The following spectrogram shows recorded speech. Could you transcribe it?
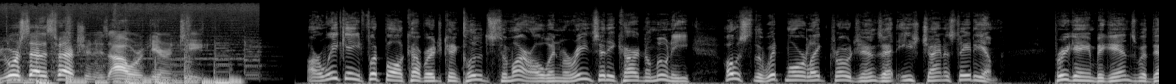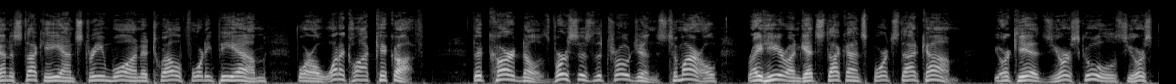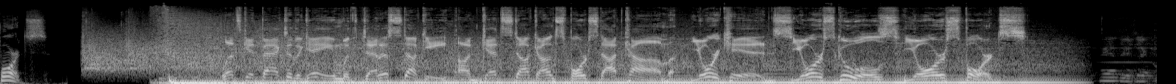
your satisfaction is our guarantee. Our Week 8 football coverage concludes tomorrow when Marine City Cardinal Mooney hosts the Whitmore Lake Trojans at East China Stadium. Pregame begins with Dennis Stuckey on Stream 1 at 12.40 p.m. for a 1 o'clock kickoff. The Cardinals versus the Trojans tomorrow right here on GetStuckOnSports.com. Your kids, your schools, your sports. Let's get back to the game with Dennis Stuckey on GetStuckOnSports.com. Your kids, your schools, your sports.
